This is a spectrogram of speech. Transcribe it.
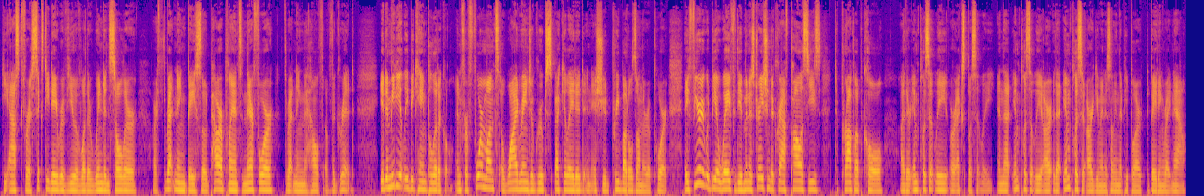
he asked for a 60 day review of whether wind and solar are threatening baseload power plants and therefore threatening the health of the grid. It immediately became political, and for four months, a wide range of groups speculated and issued prebuttals on the report. They feared it would be a way for the administration to craft policies to prop up coal, either implicitly or explicitly. And that implicitly that implicit argument is something that people are debating right now.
